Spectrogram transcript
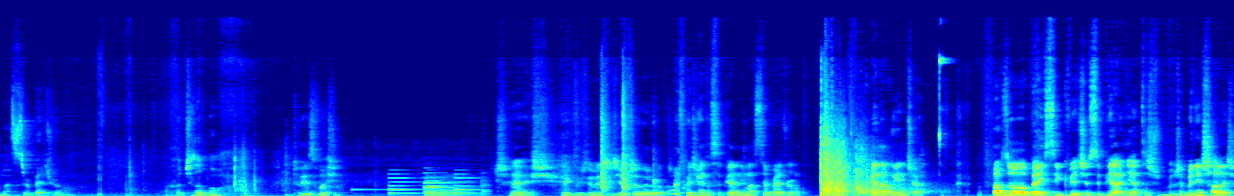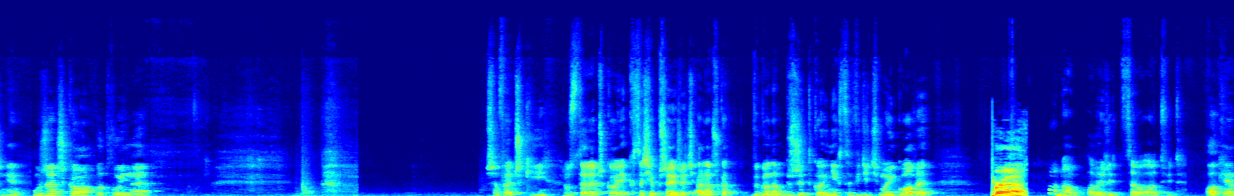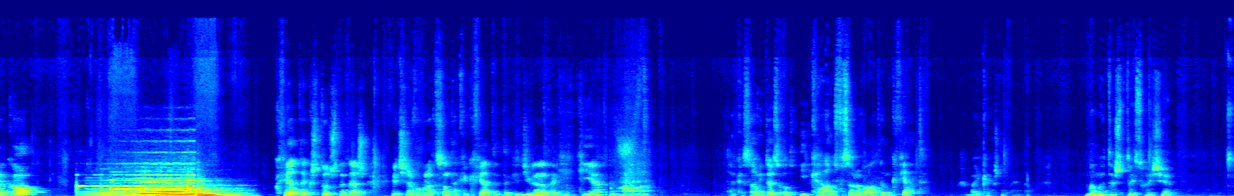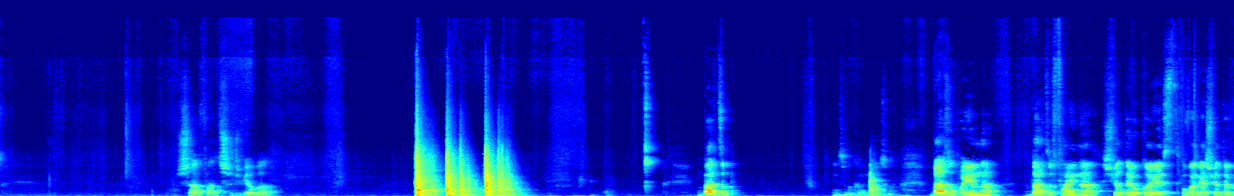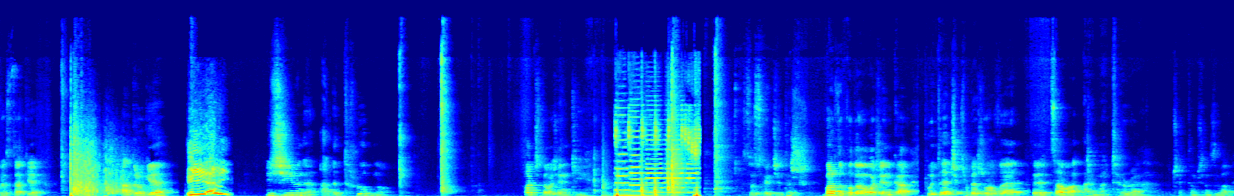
Master bedroom. Chodź za mną. Tu jest właśnie... Cześć, jak wy się się przede mną? Wchodzimy do sypialni Master bedroom. Zmiana ujęcia. Bardzo basic, wiecie, sypialnia, też żeby nie szaleć, nie? Łóżeczko podwójne, szafeczki, lustereczko. Jak chcę się przejrzeć, ale na przykład wyglądam brzydko i nie chcę widzieć mojej głowy, można obejrzeć cały outfit. Okienko. Kwiatek sztuczny też. Wiecie, że w ogóle są takie kwiaty, takie dziwne na takich kijach? Takie są i to jest od Ikea odwzorowała ten kwiat. Chyba Ikea już nie pamiętam. Mamy też tutaj, słuchajcie, szafa trzydrzwiowa. Bardzo. Niespokojny. Bardzo pojemna, bardzo fajna. Światełko jest. Uwaga, światełko jest takie. A drugie? Zimne, ale trudno. Chodź do łazienki. Co słuchajcie, też bardzo podobna łazienka. Płyteczki beżowe, y, cała armatura, czy jak tam się nazywa?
